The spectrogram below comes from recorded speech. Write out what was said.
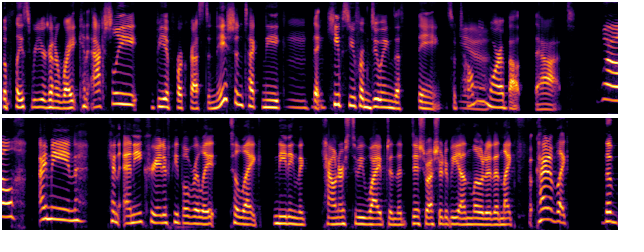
the place where you're going to write, can actually be a procrastination technique Mhm. that keeps you from doing the thing. So tell Yeah. me more about that. Well, I mean, can any creative people relate to like needing the counters to be wiped and the dishwasher to be unloaded and like f- kind of like the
